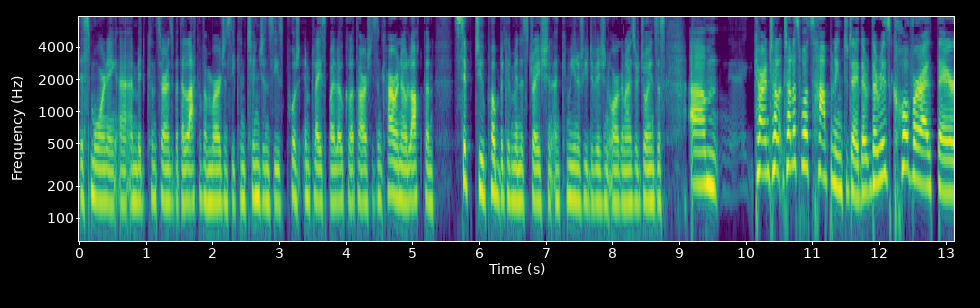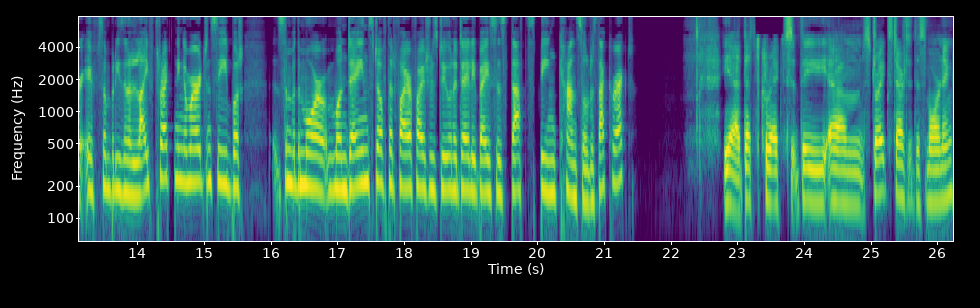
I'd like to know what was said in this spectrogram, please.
this morning uh, amid concerns about the lack of emergency contingencies put in place by local authorities. And Karan O'Loughlin, SIPTU Public Administration and Community Division Organiser, joins us. Um, Karan, tell, tell us what's happening today. There, there is cover out there if somebody's in a life threatening emergency, but some of the more mundane stuff that firefighters do on a daily basis, that's being cancelled. Is that correct? Yeah, that's correct. The um, strike started this morning,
